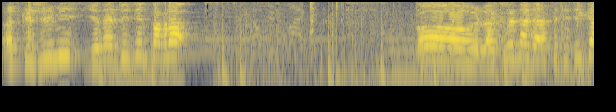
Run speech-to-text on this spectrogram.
Ah, ce que j'ai mis, il y en a un deuxième par là. Oh, la grenade, elle a fait des dégâts.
